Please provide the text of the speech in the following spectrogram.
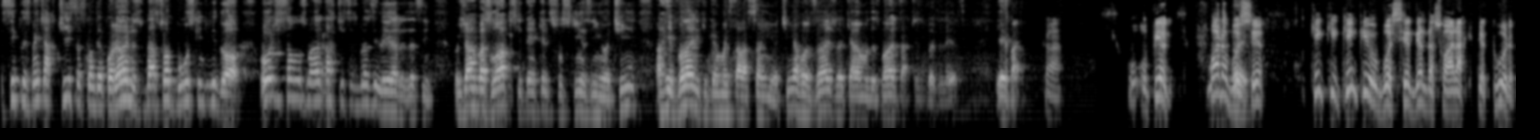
simplesmente artistas contemporâneos na sua busca individual. Hoje são os maiores artistas brasileiros, assim. O Jarbas Lopes, que tem aqueles fusquinhos em Inhotim, a Rivane, que tem uma instalação em Inhotim, a Rosângela, que é uma das maiores artistas brasileiras. E aí vai. Tá. O, o Pedro, fora você, quem que, quem que você, dentro da sua área arquitetura,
